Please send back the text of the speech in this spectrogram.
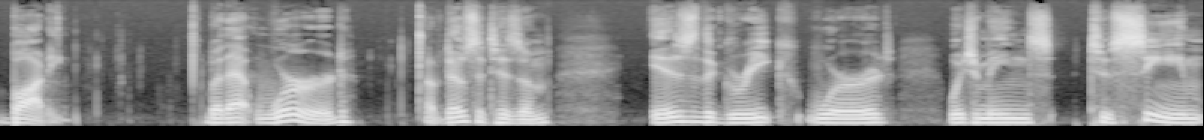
body. But that word of docetism is the Greek word which means to seem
